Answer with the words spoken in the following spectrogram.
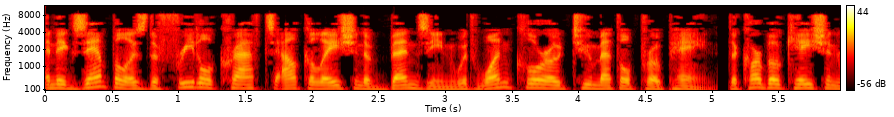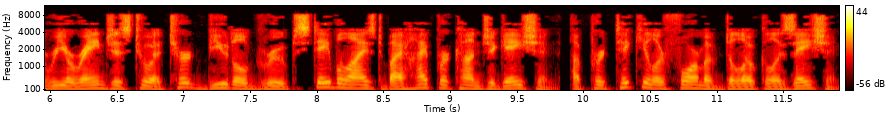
An example is the Friedel-Crafts alkylation of benzene with 1-chloro-2-methylpropane. The carbocation rearranges to a tert-butyl group stabilized by hyperconjugation, a particular form of delocalization.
